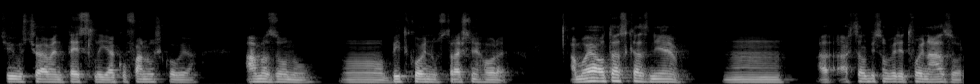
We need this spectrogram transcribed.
či už čo ja viem, Tesly ako fanúškovia, Amazonu, Bitcoinu strašne hore. A moja otázka znie, mm, a, a chcel by som vedieť tvoj názor,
